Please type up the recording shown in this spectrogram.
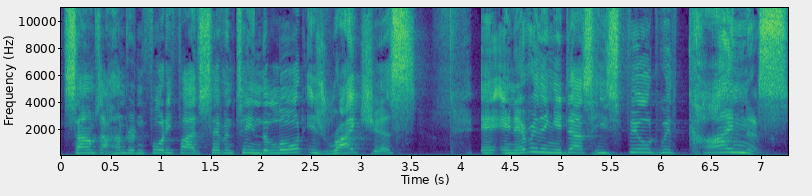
Psalms 145 17, the Lord is righteous. In everything He does, He's filled with kindness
